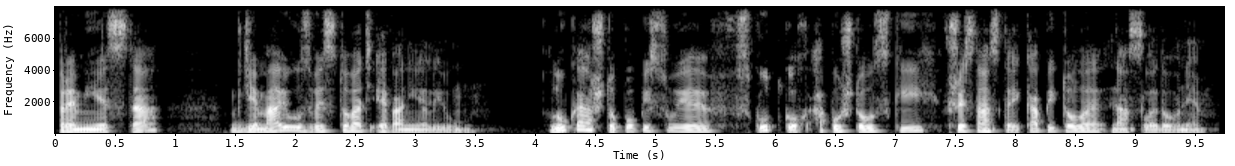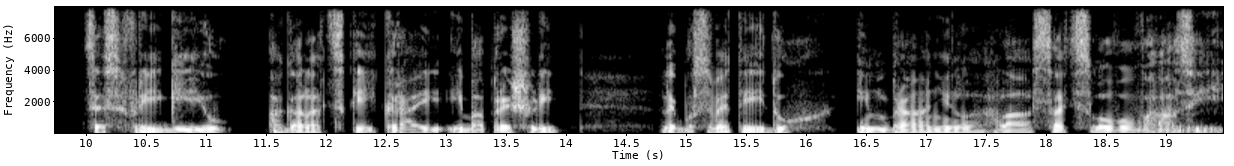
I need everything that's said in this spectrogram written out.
pre miesta, kde majú zvestovať evanielium. Lukáš to popisuje v skutkoch apoštolských v 16. kapitole nasledovne. Cez Frígiu a galacký kraj iba prešli, lebo Svetý Duch im bránil hlásať slovo v Ázii.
